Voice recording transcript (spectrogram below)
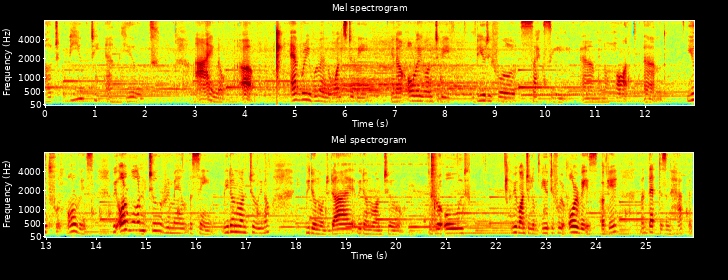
about beauty and youth. I know uh, every woman wants to be, you know, always want to be beautiful, sexy, and you know, hot and youthful. Always, we all want to remain the same. We don't want to, you know, we don't want to die. We don't want to grow old. We want to look beautiful always. Okay, but that doesn't happen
